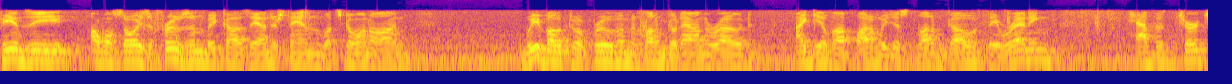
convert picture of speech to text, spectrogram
P and Z almost always approves them because they understand what's going on. We vote to approve them and let them go down the road. I give up, why don't we just let them go? If they're renting, have the church,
